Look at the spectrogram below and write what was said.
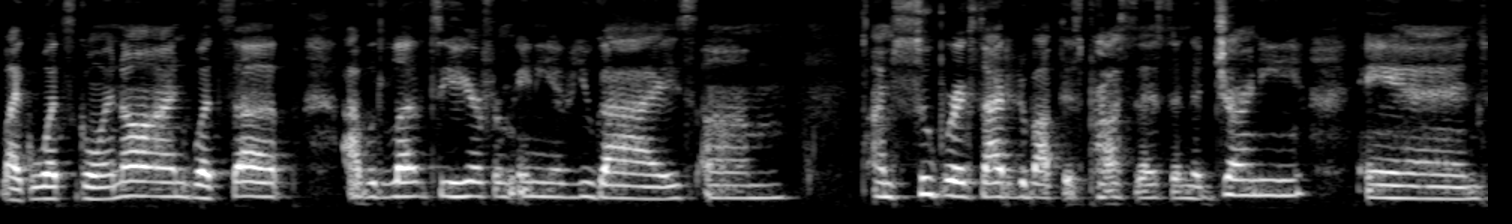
like what's going on, what's up. I would love to hear from any of you guys. Um, I'm super excited about this process and the journey and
